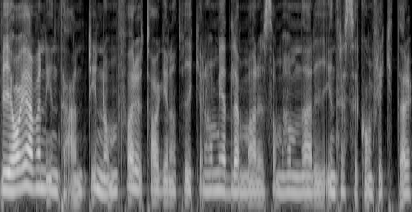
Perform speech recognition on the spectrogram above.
vi har ju även internt inom företagen att vi kan ha medlemmar som hamnar i intressekonflikter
